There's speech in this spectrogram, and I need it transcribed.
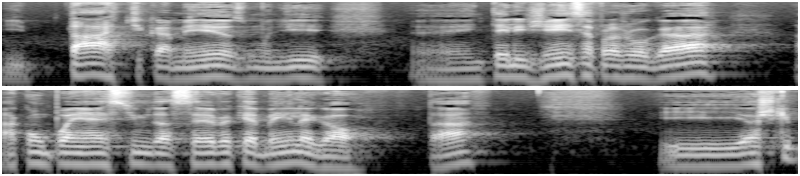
de tática mesmo, de é, inteligência para jogar, acompanhar esse time da Sérvia que é bem legal, tá? E acho que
